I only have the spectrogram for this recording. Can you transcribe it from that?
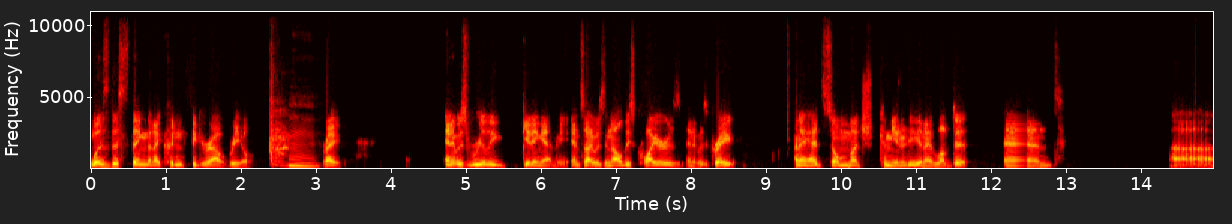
Was this thing that i couldn't figure out real? Mm. right? And it was really getting at me. And so i was in all these choirs and it was great. And i had so much community and i loved it. And uh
